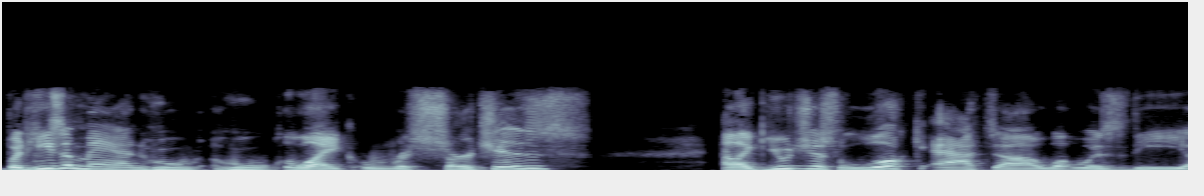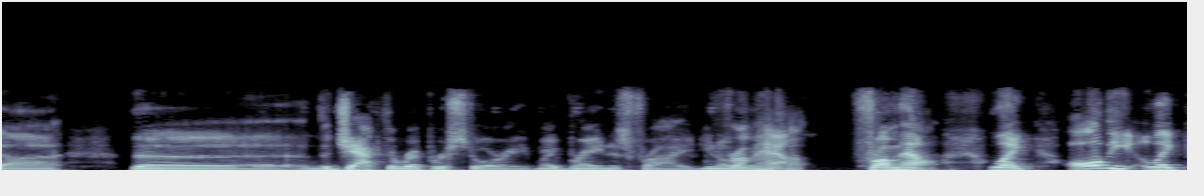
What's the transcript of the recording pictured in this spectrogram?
but he's a man who who like researches like you just look at uh, what was the uh, the the Jack the Ripper story. My brain is fried. You know From hell. talking- From hell, like all the like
